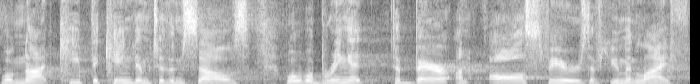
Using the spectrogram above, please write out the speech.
will not keep the kingdom to themselves, but will bring it to bear on all spheres of human life.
